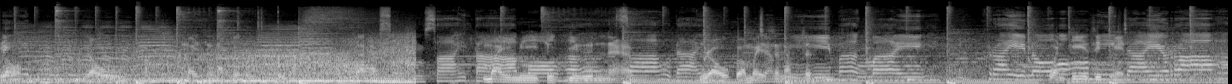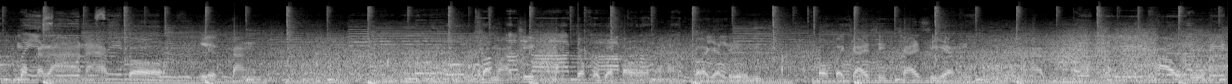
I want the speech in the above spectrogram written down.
เราเราไม่สนับสนุนนะครับส่งสายตา ไม่มีจุดยืนนะครับมองหาสาวใดเราก็ไม่สนับสนุนจะมีบ้างไหมใครหนอวันที่มี11ใจรักมไม่กราสูญนะครับสิ้นก็เลือกตั้ง สมาชิกยกอบตนะครับก็อย่าลืมออกไปใช้สิทธิ์ใช้เสียงนะครับไปขี่เข้าเครื่องบิน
